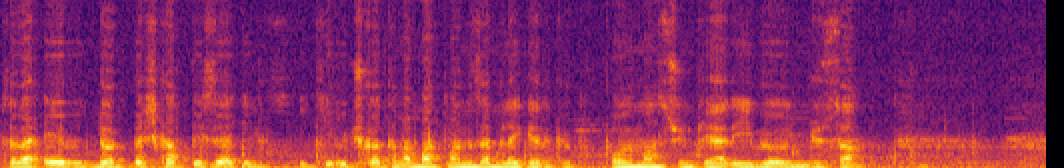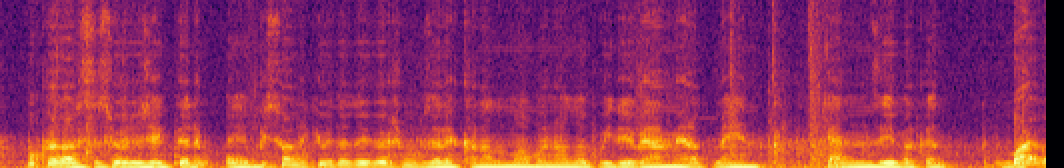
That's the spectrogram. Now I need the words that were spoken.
mesela ev 4-5 katlıysa ilk 2-3 katına bakmanıza bile gerek yok. Koymaz çünkü eğer iyi bir oyuncuysan. Bu kadar size söyleyeceklerim. Ee, bir sonraki videoda görüşmek üzere. Kanalıma abone olup videoyu beğenmeyi unutmayın. Kendinize iyi bakın. Bay bay.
